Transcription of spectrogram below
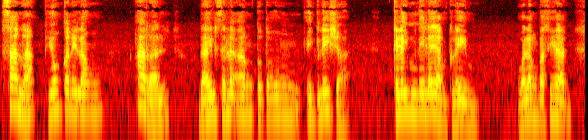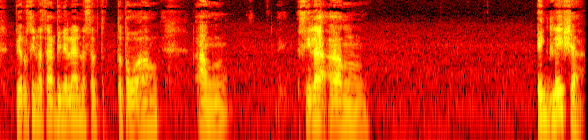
sana yung kanilang aral dahil sila ang totoong iglesia, claim nila yan, claim. Walang basihan, pero sinasabi nila na sa totoo ang ang sila ang iglesia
